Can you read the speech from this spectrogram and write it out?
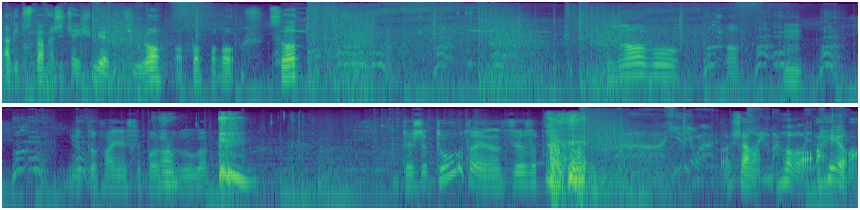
Lagi to sprawa życia i śmierci. O, o, o, o. Co to? Znowu! O. Mm. No to fajnie sobie pożył O. długo. To jeszcze tutaj, no to ja zapomniałem. O, szaman. O, hero.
